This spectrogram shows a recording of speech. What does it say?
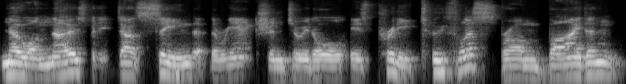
No one knows, but it does seem that the reaction reaction to it all is pretty toothless from Biden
